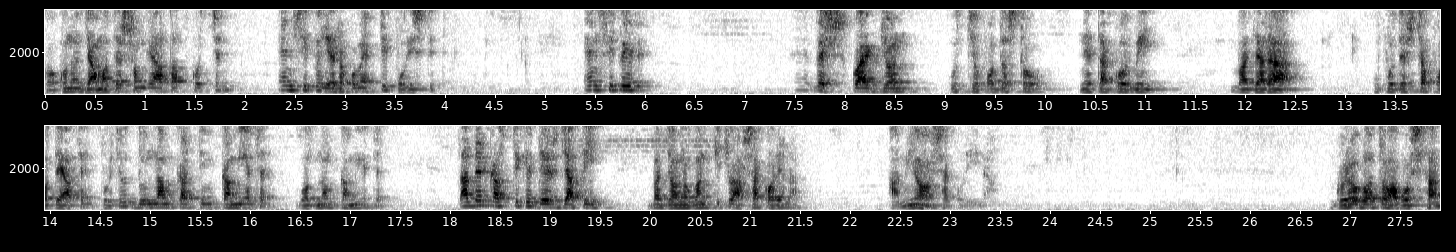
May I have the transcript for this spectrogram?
কখনো জামাতের সঙ্গে আতাত করছেন। এনসিপির এরকম একটি পরিস্থিতি। এনসিপির, বেশ কয়েকজন উচ্চপদস্থ নেতাকর্মী বা যারা উপদেষ্টা পদে আছেন, প্রচুর দুর্নাম কাটিং কামিয়েছেন, বদনাম কামিয়েছেন। তাদের কাছ থেকে দেশ জাতি বা জনগণ কিছু আশা করে না। আমিও আশা করি না। গ্রহগত অবস্থান।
